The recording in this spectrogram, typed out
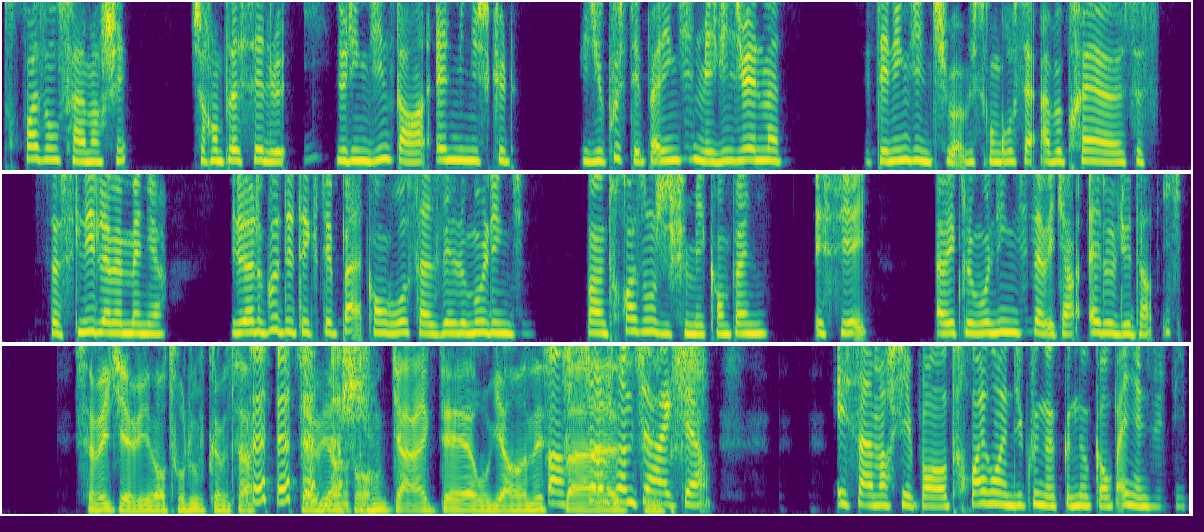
trois ans, ça a marché. J'ai remplacé le i de LinkedIn par un L minuscule. Et du coup, c'était pas LinkedIn, mais visuellement c'était LinkedIn, tu vois, parce qu'en gros, c'est à peu près, euh, ça, se- ça se lit de la même manière. Et l'algo détectait pas qu'en gros, ça faisait le mot LinkedIn. Pendant trois ans, j'ai fait mes campagnes SEA avec le mot LinkedIn avec un L au lieu d'un I. je savais qu'il y avait une entourloupe comme ça, qu'il y avait un changement de caractère ou il y a un Un espace. changement de caractère. Et ça a marché pendant trois ans et du coup, nos, nos campagnes, elles étaient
